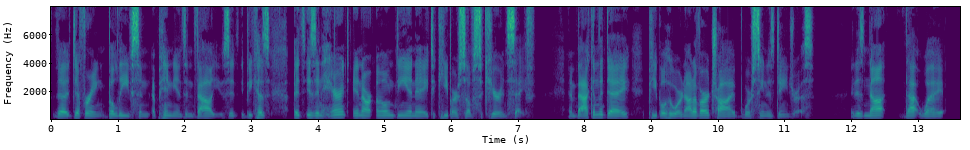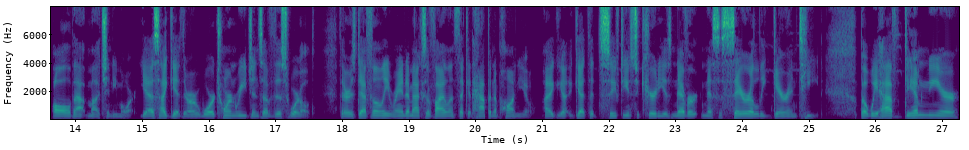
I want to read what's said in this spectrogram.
the differing beliefs and opinions and values it, because it is inherent in our own DNA to keep ourselves secure and safe. And back in the day, people who were not of our tribe were seen as dangerous. It is not that way all that much anymore. Yes, I get there are war torn regions of this world. There is definitely random acts of violence that could happen upon you. I get that safety and security is never necessarily guaranteed, but we have damn near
